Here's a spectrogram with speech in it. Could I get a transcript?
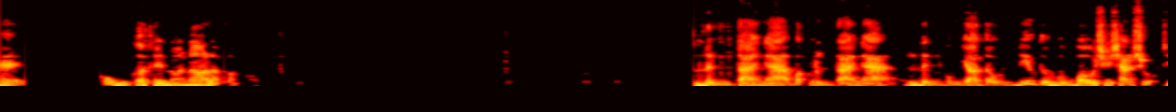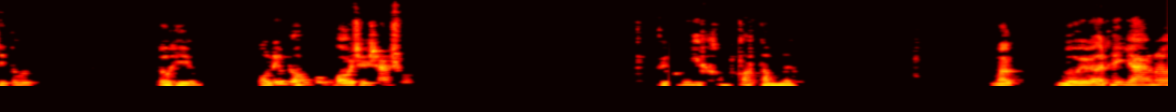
thể, cũng có thể nói nó là phần hồn linh tại ngã, bất linh tại ngã, linh cũng do tôi. Nếu tôi vun bồi sự sáng suốt thì tôi tôi hiểu. Còn nếu tôi không vun bồi sự sáng suốt, thì cũng như không có tâm linh. Mà người ở thế gian nó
